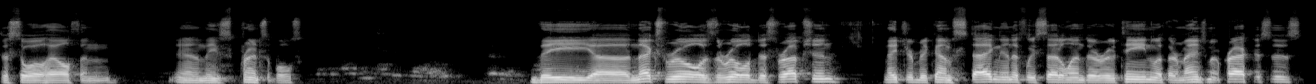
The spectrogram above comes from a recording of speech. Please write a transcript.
to soil health and, and these principles. The uh, next rule is the rule of disruption. Nature becomes stagnant if we settle into a routine with our management practices.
